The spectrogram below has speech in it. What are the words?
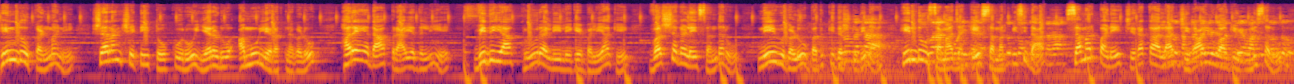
ಹಿಂದೂ ಕಣ್ಮಣಿ ಶರಣ್ ಶೆಟ್ಟಿ ತೋಕೂರು ಎರಡು ಅಮೂಲ್ಯ ರತ್ನಗಳು ಹರೆಯದ ಪ್ರಾಯದಲ್ಲಿಯೇ ವಿಧಿಯ ಕ್ರೂರ ಲೀಲೆಗೆ ಬಲಿಯಾಗಿ ವರ್ಷಗಳೇ ಸಂದರೂ. ನೀವುಗಳು ಬದುಕಿದಷ್ಟು ದಿನ ಹಿಂದೂ ಸಮಾಜಕ್ಕೆ ಸಮರ್ಪಿಸಿದ ಸಮರ್ಪಣೆ ಚಿರಕಾಲ ಚಿರಾಯುವಾಗಿ ಉಳಿಸಲು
